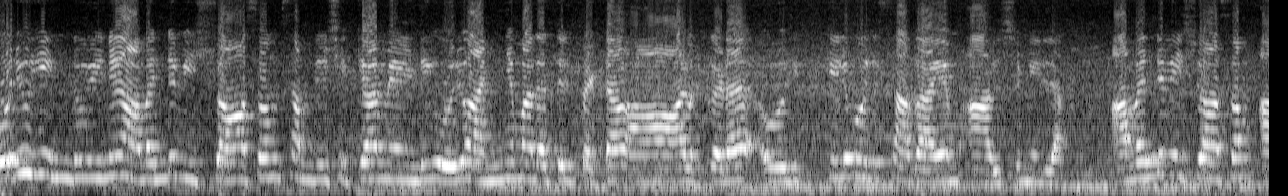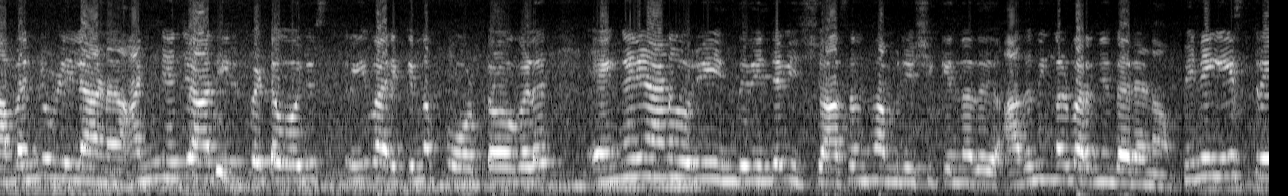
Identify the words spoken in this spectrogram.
ഒരു ഹിന്ദുവിന് അവന്റെ വിശ്വാസം സംരക്ഷിക്കാൻ വേണ്ടി ഒരു അന്യമതത്തിൽപ്പെട്ട ആൾക്കടെ ഒരിക്കലും ഒരു സഹായം ആവശ്യമില്ല. അവന്റെ വിശ്വാസം അവന്റെ ഉള്ളിലാണ്. അന്യജാതിയിൽപ്പെട്ട ഒരു സ്ത്രീ വരയ്ക്കുന്ന ഫോട്ടോകൾ എങ്ങനെയാണ് ഒരു ഹിന്ദുവിന്റെ വിശ്വാസം സംരക്ഷിക്കുന്നത്? അത് നിങ്ങൾ പറഞ്ഞു തരണം. പിന്നെ ഈ സ്ത്രീ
